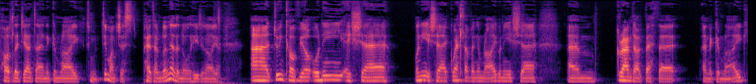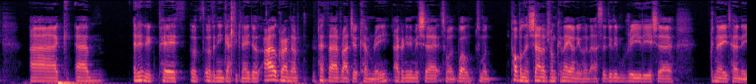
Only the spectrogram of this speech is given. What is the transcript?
podlediadau yn y Gymraeg, dim ond just pedair mlynedd yn ôl hyd yn oed. Yeah. A dwi'n cofio, o'n i eisiau, o'n i eisiau gwella fy Nghymraeg, o'n i eisiau um, gwrando ar bethau yn y Gymraeg. Ac um, yr unig peth oedd, oedden ni'n gallu gwneud oedd ail gwrando ar pethau ar Radio Cymru ac o'n i ddim eisiau, wel, pobl yn siarad rhwng cyneuon i hwnna, so dwi ddim really eisiau gwneud hynny.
